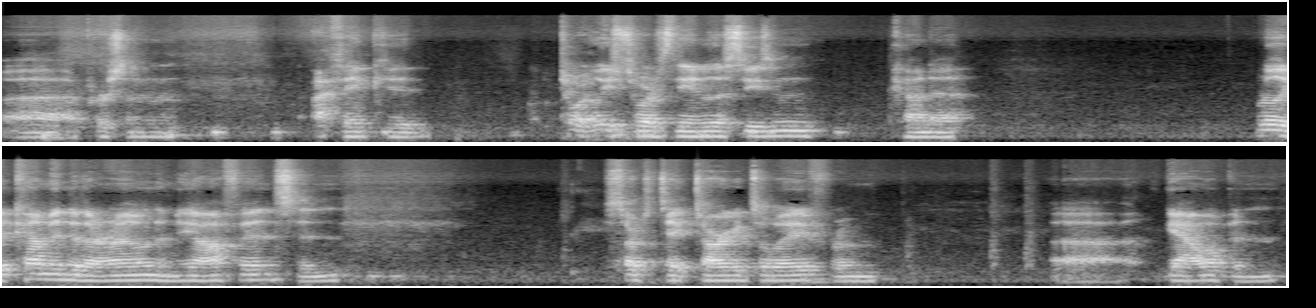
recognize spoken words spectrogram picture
uh, a person I think could, at least towards the end of the season, kind of really come into their own in the offense and start to take targets away from Gallup and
